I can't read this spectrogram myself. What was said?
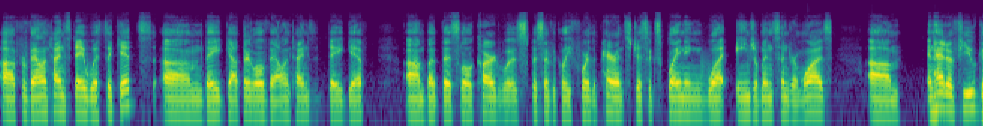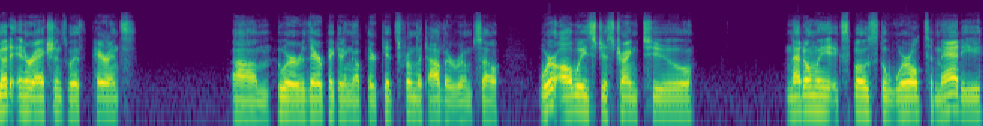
uh, for Valentine's Day with the kids. Um, they got their little Valentine's Day gift, um, but this little card was specifically for the parents, just explaining what Angelman syndrome was, um, and had a few good interactions with parents um, who are there picking up their kids from the toddler room. So we're always just trying to not only expose the world to Maddie,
